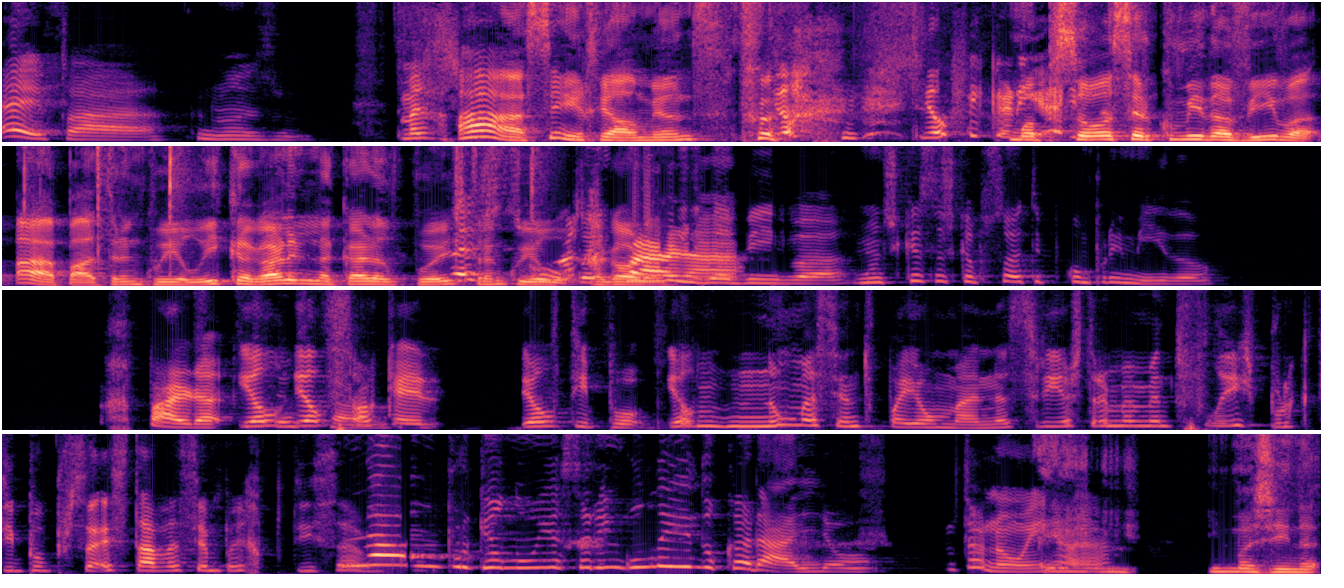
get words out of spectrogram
Ei, pá, que nojo. Mas Ah, sim, realmente. ele ficaria. Uma pessoa ser comida viva. Ah, pá, tranquilo. E cagar-lhe na cara depois, Peço tranquilo. desculpa, Agora, comida viva. Não te esqueças que a pessoa é tipo comprimido. Repara, ele, ele só quer. Ele, tipo, ele numa centopeia humana seria extremamente feliz porque, tipo, o processo estava sempre em repetição. Porque ele não ia ser engolido, caralho. Então não ia. Ei, imagina,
